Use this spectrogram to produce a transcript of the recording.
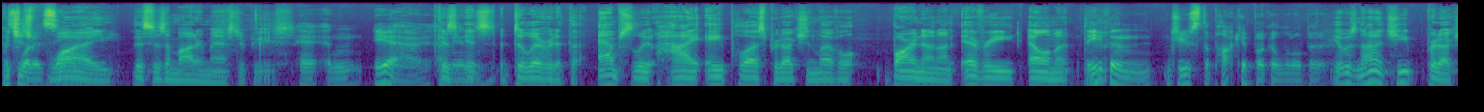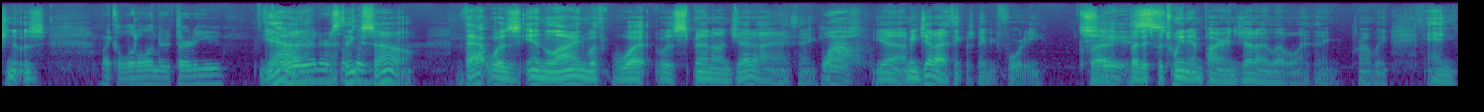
Which is seemed why this is a modern masterpiece. And, and yeah, I because mean- it's delivered at the absolute high A plus production level, bar none on every element. They even juiced the pocketbook a little bit. It was not a cheap production. It was like a little under thirty yeah, million or I think so. That was in line with what was spent on Jedi. I think. Wow. Yeah, I mean Jedi. I think was maybe forty, but but it's between Empire and Jedi level. I think probably. And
